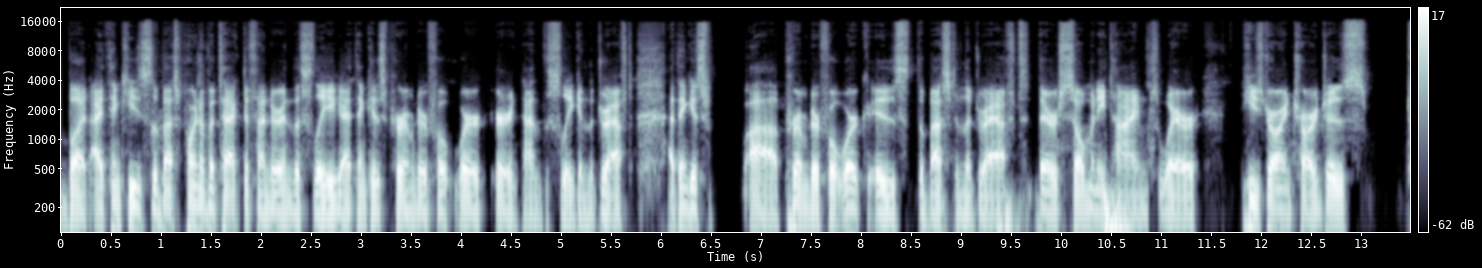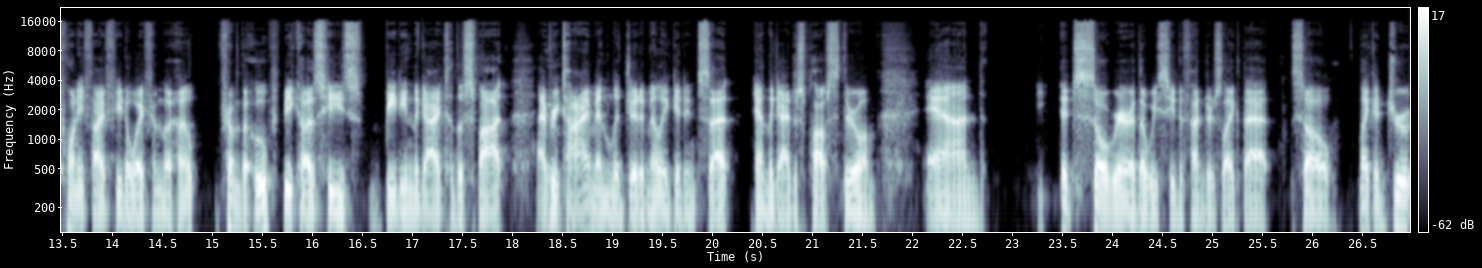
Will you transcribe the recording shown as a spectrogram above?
but I think he's the best point of attack defender in this league. I think his perimeter footwork, or not this league in the draft, I think his uh, perimeter footwork is the best in the draft. There are so many times where he's drawing charges 25 feet away from the hoop from the hoop because he's beating the guy to the spot every time and legitimately getting set and the guy just plows through him and it's so rare that we see defenders like that so like a Drew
